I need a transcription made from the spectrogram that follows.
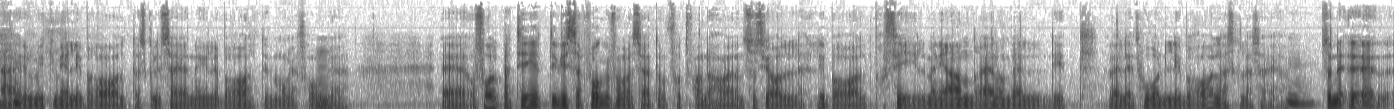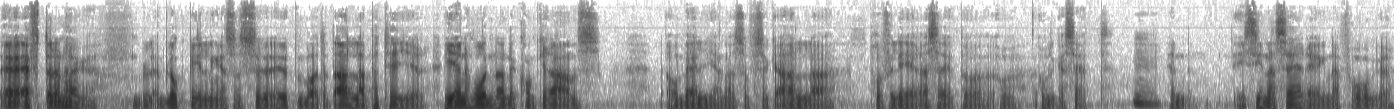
Är ju mycket mer liberalt, jag skulle säga nyliberalt i många frågor. Mm. Eh, och Folkpartiet, i vissa frågor får man säga att de fortfarande har en social-liberal profil, men i andra är de väldigt, väldigt hårdliberala skulle jag säga. Mm. Så eh, efter den här blockbildningen så är det uppenbart att alla partier i en hårdnande konkurrens om väljarna så försöker alla profilera sig på olika sätt. Mm. En, I sina säregna frågor.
